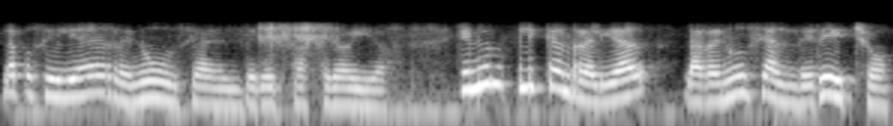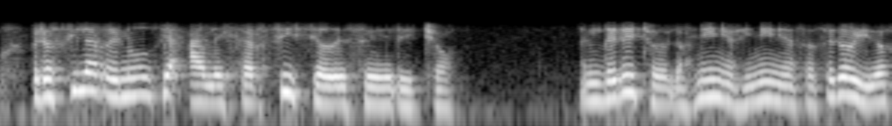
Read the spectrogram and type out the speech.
la posibilidad de renuncia del derecho a ser oídos, que no implica en realidad la renuncia al derecho, pero sí la renuncia al ejercicio de ese derecho. El derecho de los niños y niñas a ser oídos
